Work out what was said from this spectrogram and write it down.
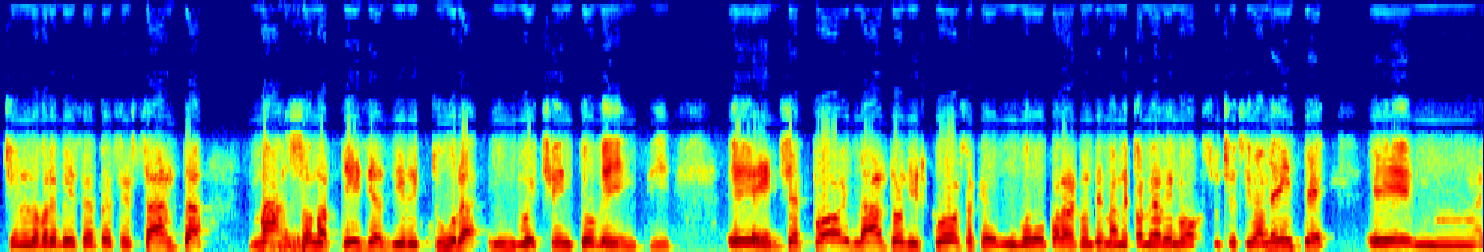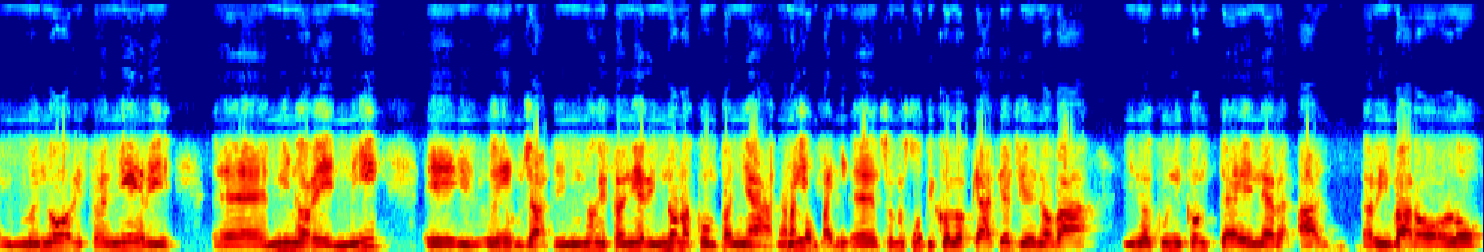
ce ne dovrebbe essere per 60, ma sono attesi addirittura in 220. Eh. C'è poi l'altro discorso che volevo parlare con te, ma ne parleremo successivamente, ehm, i minori stranieri eh, minorenni, eh, scusate, i minori stranieri non accompagnati, non accompagnati. Eh, sono stati collocati a Genova in alcuni container a Rivarolo,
